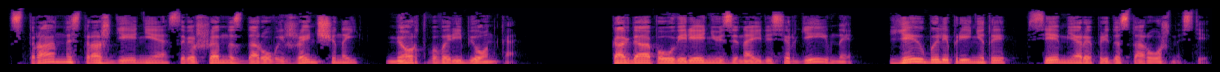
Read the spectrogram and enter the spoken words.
странность рождения совершенно здоровой женщиной мертвого ребенка, когда, по уверению Зинаиды Сергеевны, ею были приняты все меры предосторожности,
